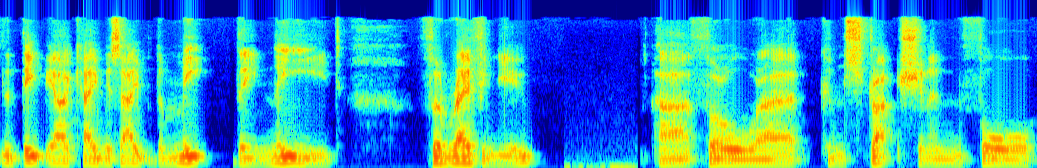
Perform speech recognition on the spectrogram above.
the DPRK was able to meet the need for revenue for uh, construction and for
